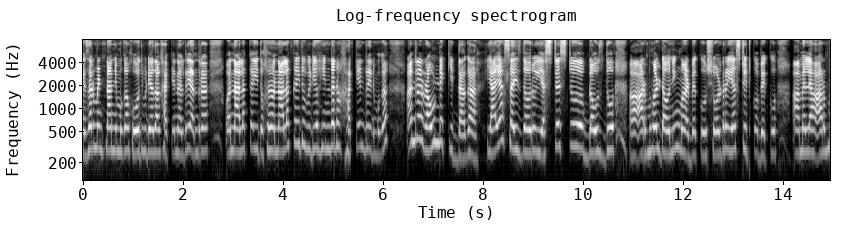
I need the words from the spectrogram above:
ಮೆಜರ್ಮೆಂಟ್ ನಾನು ನಿಮ್ಗೆ ಹೋದ ವಿಡಿಯೋದಾಗ ಹಾಕೇನಲ್ರಿ? ಅಂದ್ರೆ ಒಂದು ನಾಲ್ಕೈದು ನಾಲ್ಕೈದು ವಿಡಿಯೋ ಹಿಂದೆ ನಾ ಹಾಕೇನ್ರಿ ನಿಮ್ಗೆ. ಅಂದ್ರೆ ರೌಂಡ್ ನೆಕ್ ಇದ್ದಾಗ ಯಾವ ಸೈಜ್ದವರು ಎಷ್ಟೆಷ್ಟು ಬ್ಲೌಸ್ದು ಆರ್ಮ್ ಹೋಲ್ ಡೌನಿಂಗ್ ಮಾಡಬೇಕು ಶೋಲ್ಡ್ರ್ ಎಷ್ಟು ಇಟ್ಕೋಬೇಕು, ಆಮೇಲೆ ಆರ್ಮ್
